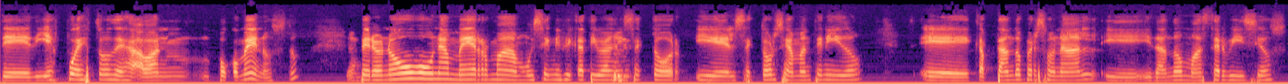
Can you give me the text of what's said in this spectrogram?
de 10 puestos dejaban un poco menos, ¿no? pero no hubo una merma muy significativa en el sector y el sector se ha mantenido eh, captando personal y, dando más servicios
